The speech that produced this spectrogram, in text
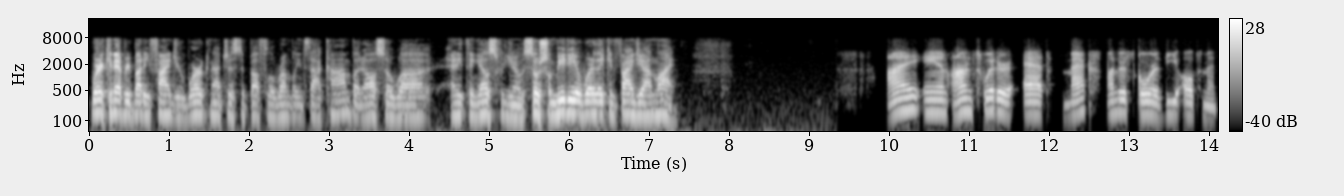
where can everybody find your work, not just at BuffaloRumblings.com, but also uh, anything else, you know, social media, where they can find you online? I am on Twitter at max underscore the ultimate.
